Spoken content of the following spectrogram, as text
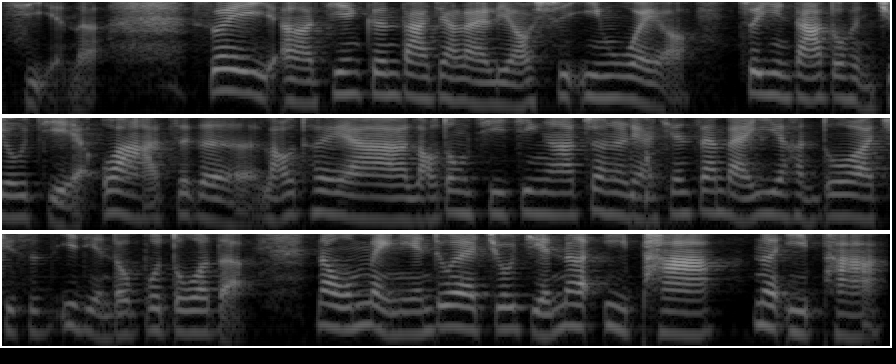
解呢？所以啊、今天跟大家来聊，是因为哦，最近大家都很纠结，哇，这个劳退啊、劳动基金啊，赚了两千三百亿，很多啊，其实一点都不多的。那我每年都在纠结那一趴，那一趴。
